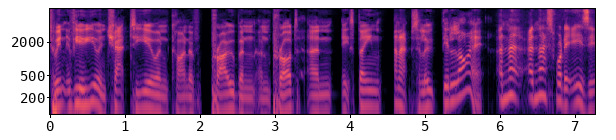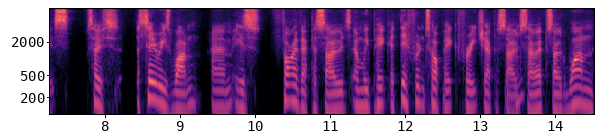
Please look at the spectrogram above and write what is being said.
to interview you and chat to you and kind of probe and, and prod, and it's been an absolute delight. And that and that's what it is. It's so series one um, is five episodes, and we pick a different topic for each episode. So episode one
